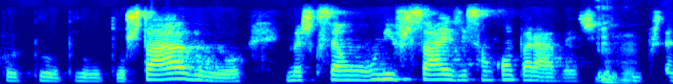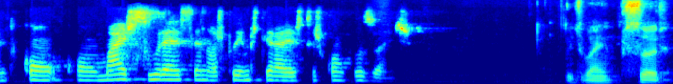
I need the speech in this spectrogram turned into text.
pelo, pelo, pelo, Estado, mas que são universais e são comparáveis. Uhum. E, portanto, com, com mais segurança nós podemos tirar estas conclusões. Muito bem, professor.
